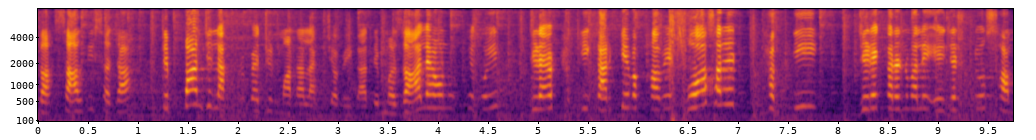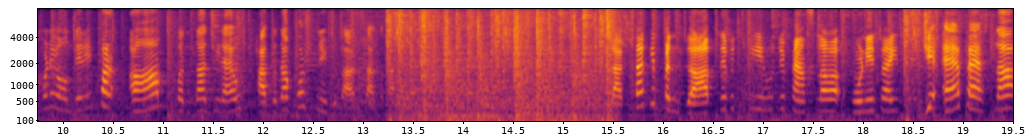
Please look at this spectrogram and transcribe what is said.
10 ਸਾਲ ਦੀ ਸਜ਼ਾ ਤੇ 5 ਲੱਖ ਰੁਪਏ ਜੁਰਮਾਨਾ ਲੱਗ ਜਾਵੇਗਾ। ਤੇ ਮਜ਼ਾਲ ਹੈ ਹੁਣ ਉੱਥੇ ਕੋਈ ਜਿਹੜਾ ਠੱਗੀ ਕਰਕੇ ਵਿਖਾਵੇ। ਬਹੁਤ ਸਾਰੇ ਠੱਗੀ ਜਿਹੜੇ ਕਰਨ ਵਾਲੇ ਏਜੰਟ ਨੇ ਉਹ ਸਾਹਮਣੇ ਆਉਂਦੇ ਨੇ ਪਰ ਆਮ ਬੰਦਾ ਜਿਹੜਾ ਹੈ ਉਸ ਠੱਗ ਦਾ ਕੁਝ ਨਹੀਂ ਵਿਗਾੜ ਸਕਦਾ। ਲੱਗਦਾ ਕਿ ਪੰਜਾਬ ਦੇ ਵਿੱਚ ਵੀ ਇਹੋ ਜਿਹੇ ਫੈਸਲਾ ਹੋਣੇ ਚਾਹੀਦੇ? ਜੇ ਇਹ ਫੈਸਲਾ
